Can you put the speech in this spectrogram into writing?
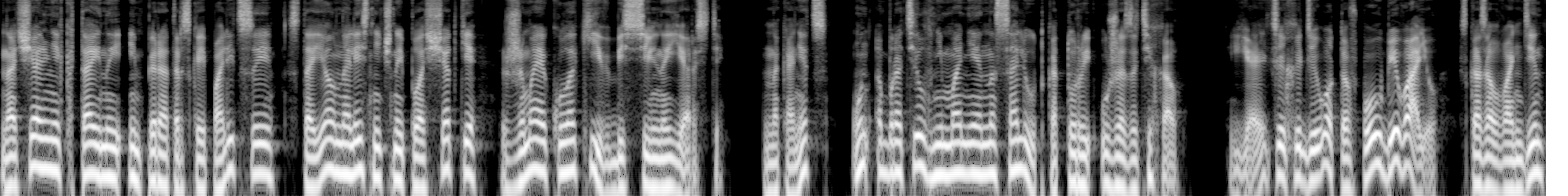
Начальник тайной императорской полиции стоял на лестничной площадке, сжимая кулаки в бессильной ярости. Наконец, он обратил внимание на салют, который уже затихал. «Я этих идиотов поубиваю», — сказал Вандин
